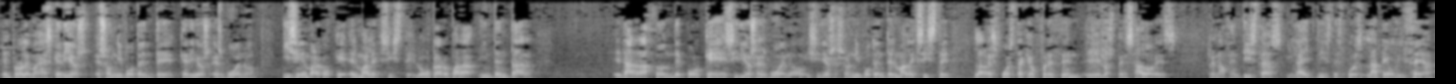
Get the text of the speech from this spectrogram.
El problema es que Dios es omnipotente, que Dios es bueno y sin embargo que el mal existe. Luego, claro, para intentar eh, dar razón de por qué si Dios es bueno y si Dios es omnipotente el mal existe, la respuesta que ofrecen eh, los pensadores renacentistas y Leibniz después, la teodicea,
